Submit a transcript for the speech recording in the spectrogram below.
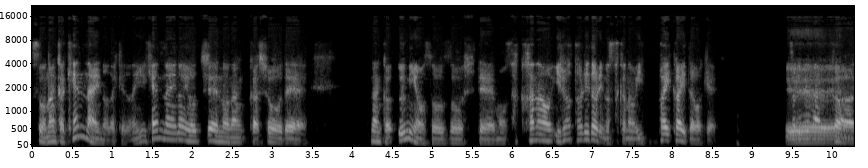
そう、なんか県内のだけどね、県内の幼稚園のなんか賞で、なんか海を想像して、もう魚を、色とりどりの魚をいっぱい描いたわけ。それでなんか、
